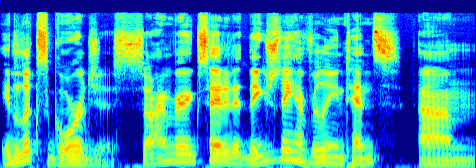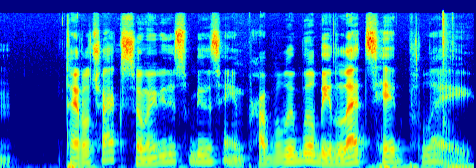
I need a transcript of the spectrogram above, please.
it looks gorgeous. So I'm very excited. They usually have really intense um, title tracks, so maybe this will be the same. Probably will be. Let's hit play.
